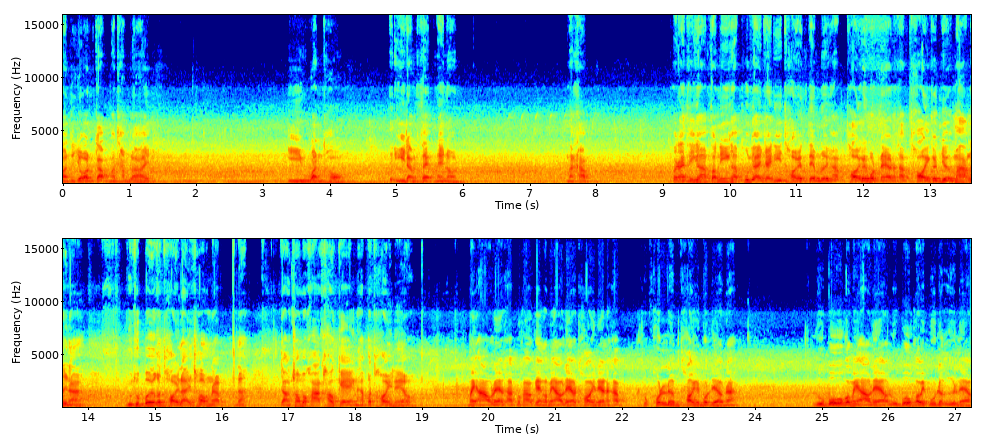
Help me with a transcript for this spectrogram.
มันจะย้อนกลับมาทำร้าย อีวันทองหรืออีดำแซะแน่นอนนะครับ เพราะนั้นสิครับตอนนี้ครับผู้ใหญ่ใจดีถอยกันเต็มเลยครับ ถอยกันหมดแล้วนะครับ ถอยกันเยอะมากเลยนะยูทูบเบอร์ก็ถอยหลายช่องนะครับนะอย่างช่องพ่อค้าข้าวแกงนะครับ ก็ถอยแล้ว ไม่เอาแล้วครับพ่อค้าข้าวแกงก็ไม่เอาแล้วถอยแล้วนะครับ ทุกคนเริ่มถอยกันหมดแล้วนะรูโบก็ไม่เอาแล้วรูโบก็ไปพูดเรื่องอื่นแล้ว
